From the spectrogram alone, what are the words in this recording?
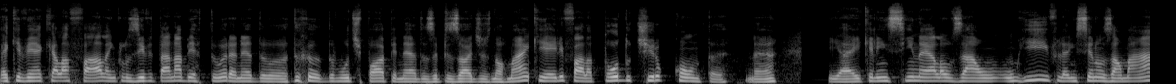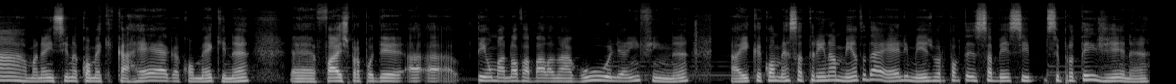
É que vem aquela fala, inclusive tá na abertura, né? Do, do, do Multipop, né? Dos episódios normais, que ele fala: todo tiro conta, né? E aí que ele ensina ela a usar um, um rifle, ensina a usar uma arma, né? Ensina como é que carrega, como é que, né? é, faz para poder a- a- ter uma nova bala na agulha, enfim, né? Aí que começa o treinamento da Ellie mesmo para poder saber se, se proteger, né?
